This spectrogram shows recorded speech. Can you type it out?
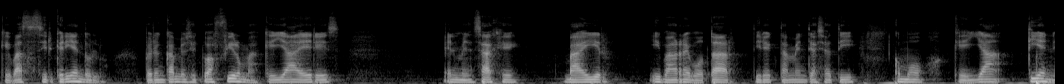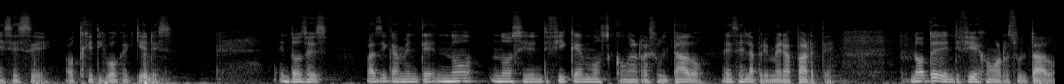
que vas a seguir queriéndolo. Pero en cambio, si tú afirmas que ya eres, el mensaje va a ir y va a rebotar directamente hacia ti como que ya tienes ese objetivo que quieres. Entonces, básicamente no nos identifiquemos con el resultado. Esa es la primera parte. No te identifiques con el resultado.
